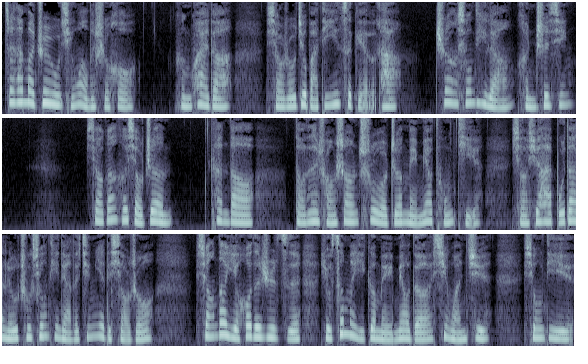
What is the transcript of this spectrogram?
在他们坠入情网的时候，很快的，小柔就把第一次给了他，这让兄弟俩很吃惊。小刚和小郑看到倒在床上赤裸着美妙酮体。小学还不断流出兄弟俩的精液的小柔，想到以后的日子有这么一个美妙的性玩具，兄弟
